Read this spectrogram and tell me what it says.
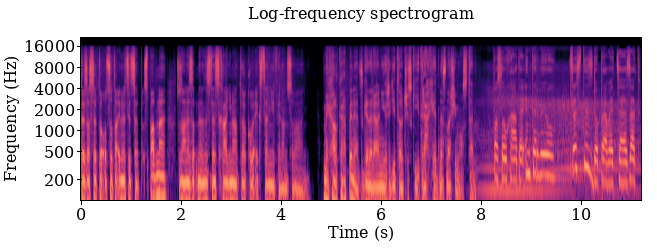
Je zase to, o co ta investice spadne, to znamená, nescháníme na to jako externí financování. Michal Krapinec, generální ředitel Českých drah, je dnes naším hostem. Posloucháte interview Cesty z dopravy CZ.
